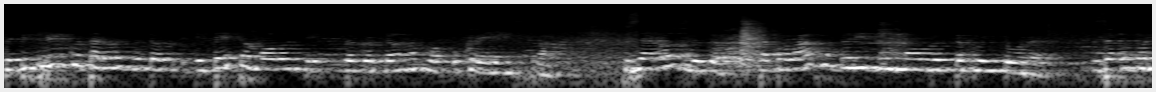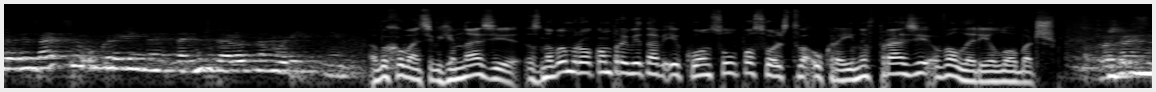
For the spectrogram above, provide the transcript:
за підтримку та розвиток дітей та молоді закордонного українства, за розвиток та повагу до рідної мови та культури, за популяризацію України на міжнародному рівні. Вихованців гімназії з новим роком привітав і консул посольства України в Празі Валерій Лобач. Бажаємо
